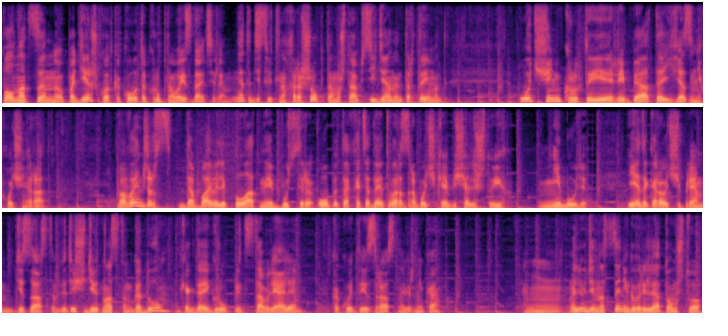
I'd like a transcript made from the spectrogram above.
полноценную поддержку от какого-то крупного издателя. Это действительно хорошо, потому что Obsidian Entertainment — очень крутые ребята, я за них очень рад. В Avengers добавили платные бустеры опыта, хотя до этого разработчики обещали, что их не будет. И это, короче, прям дизастер. В 2019 году, когда игру представляли, какой-то из раз наверняка, люди на сцене говорили о том, что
